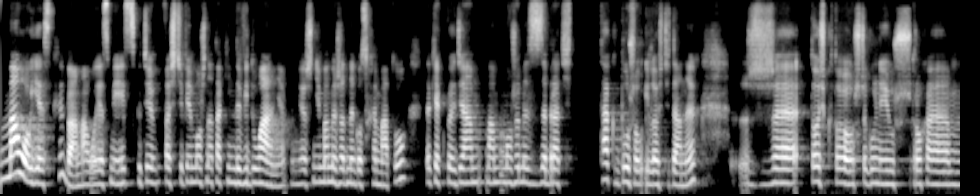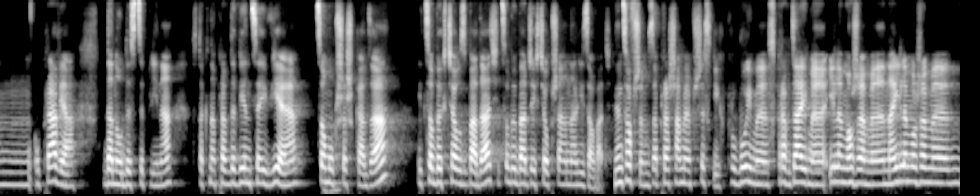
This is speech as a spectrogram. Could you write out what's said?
mało jest, chyba mało jest miejsc, gdzie właściwie można tak indywidualnie, ponieważ nie mamy żadnego schematu. Tak jak powiedziałam, mam, możemy zebrać tak dużą ilość danych, że ktoś, kto szczególnie już trochę mm, uprawia daną dyscyplinę, to tak naprawdę więcej wie, co mu przeszkadza i co by chciał zbadać i co by bardziej chciał przeanalizować. Więc owszem, zapraszamy wszystkich, próbujmy, sprawdzajmy, ile możemy, na ile możemy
